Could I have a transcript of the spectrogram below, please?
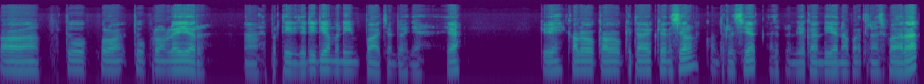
uh, to front, to front layer. Nah, seperti ini. Jadi dia menimpa contohnya ya. Oke, kalau kalau kita cancel, Z, nah, misalkan dia nampak transparan.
